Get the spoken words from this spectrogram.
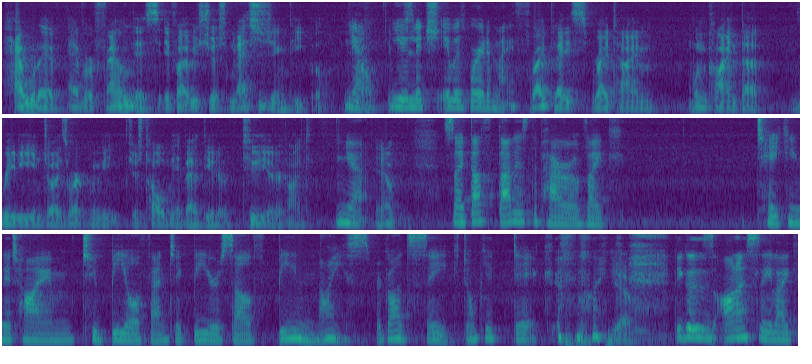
how would I have ever found this if I was just messaging people? You yeah. know, it you was literally, it was word of mouth. right place, right time. One client that really enjoys working with me just told me about the other to the other client. Yeah. You know, So like that's that is the power of like taking the time to be authentic, be yourself, be nice for God's sake. Don't be a dick. like, yeah, Because honestly, like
